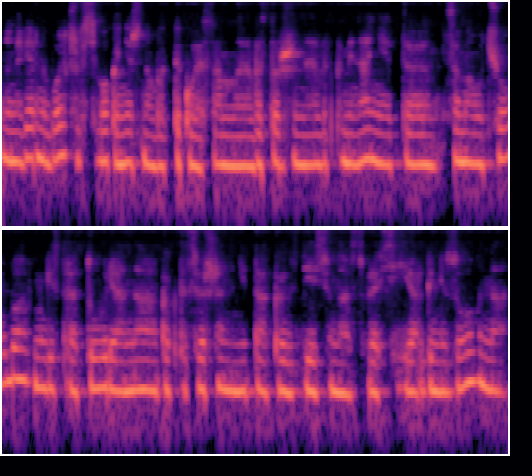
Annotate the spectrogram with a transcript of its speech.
Но, наверное, больше всего, конечно, вот такое самое восторженное воспоминание — это сама учеба в магистратуре. Она как-то совершенно не так, как здесь у нас в России организована.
